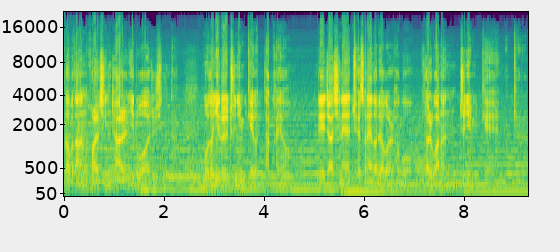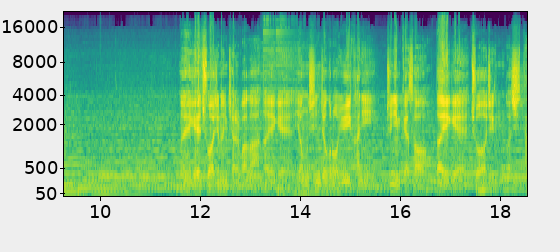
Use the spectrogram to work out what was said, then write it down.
너보다는 훨씬 잘 이루어 주신다. 모든 일을 주님께 의탁하여 네 자신의 최선의 노력을 하고 결과는 주님께 맡겨라. 너에게 주어지는 결과가 너에게 영신적으로 유익하니 주님께서 너에게 주어진 것이다.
